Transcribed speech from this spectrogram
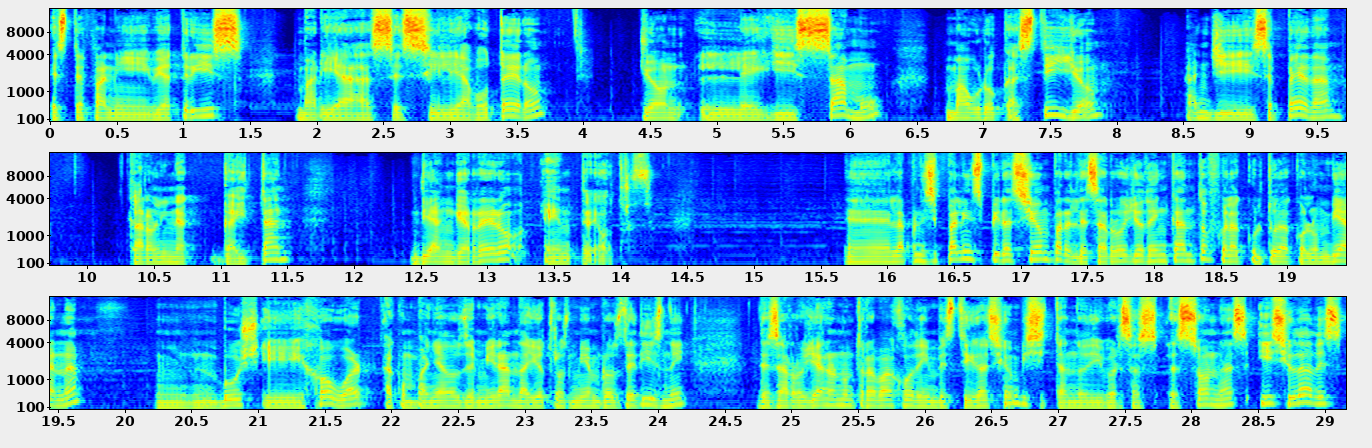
Stephanie Beatriz, María Cecilia Botero, John Leguizamo, Mauro Castillo, Angie Cepeda, Carolina Gaitán, Diane Guerrero, entre otros. Eh, la principal inspiración para el desarrollo de Encanto fue la cultura colombiana. Mm, Bush y Howard, acompañados de Miranda y otros miembros de Disney, desarrollaron un trabajo de investigación visitando diversas eh, zonas y ciudades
